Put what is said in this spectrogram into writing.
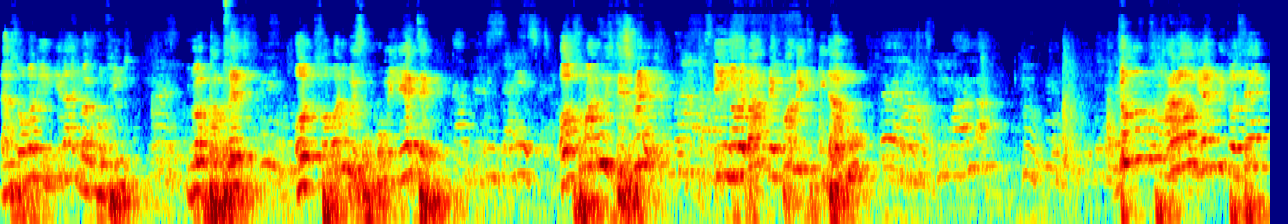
that somebody, either you are confused, you are perplexed, or somebody who is humiliated, or somebody who is disgraced. In Yoruba, they call it idamu. Don't allow the enemy to say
